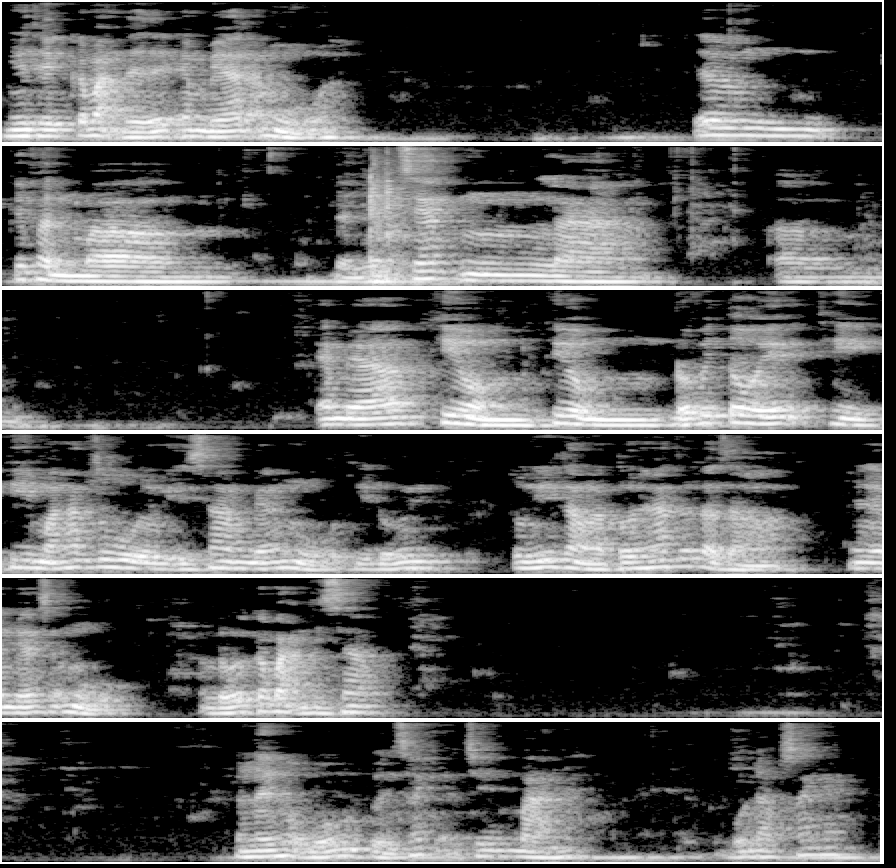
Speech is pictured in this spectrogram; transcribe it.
Như thế các bạn thấy đấy, em bé đã ngủ rồi. Cái phần mà để nhận xét là uh, em bé khi mà khi mà đối với tôi ấy, thì khi mà hát du bị sao em bé ngủ thì đối với tôi nghĩ rằng là tôi hát rất là dở nên em bé sẽ ngủ đối với các bạn thì sao lấy hộ bố một quyển sách ở trên bàn bố đọc sách ấy.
